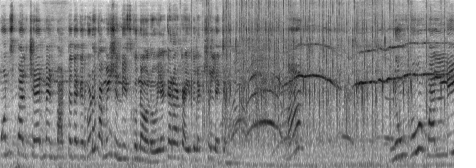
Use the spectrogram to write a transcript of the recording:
మున్సిపల్ చైర్మన్ భర్త దగ్గర కూడా కమిషన్ తీసుకున్నావు నువ్వు. ఎకరాకి ఐదు లక్షల లెక్కన. నువ్వు మళ్ళీ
